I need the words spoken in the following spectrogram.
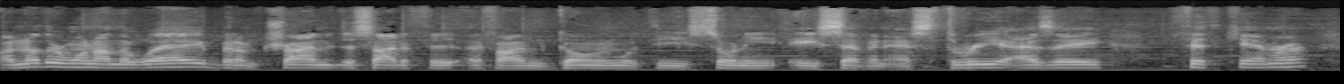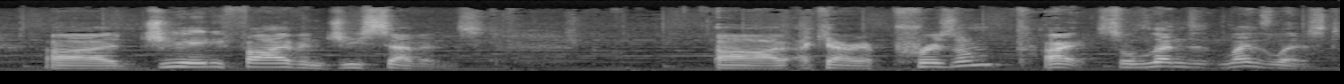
another one on the way, but I'm trying to decide if, it, if I'm going with the Sony a7S III as a fifth camera. Uh, G85 and G7s. Uh, I carry a prism. All right, so lens lens list.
